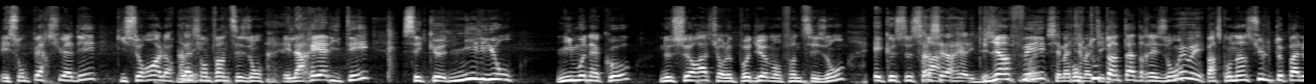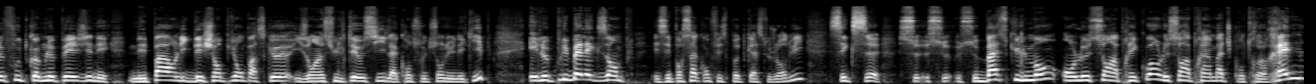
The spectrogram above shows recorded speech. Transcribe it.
et sont persuadés qu'ils seront à leur place mais- en fin de saison. Et la réalité, c'est que ni Lyon ni Monaco ne sera sur le podium en fin de saison et que ce sera c'est la réalité. bien fait c'est pour tout un tas de raisons Oui, oui. parce qu'on n'insulte pas le foot comme le PSG n'est- n'est pas en Ligue des Champions parce qu'ils ont insulté aussi la construction d'une équipe. Et le plus bel exemple, et c'est pour ça qu'on fait ce podcast aujourd'hui, c'est que ce, ce- ce- ce basculement, on le sent après quoi? On le sent après un match contre Rennes,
